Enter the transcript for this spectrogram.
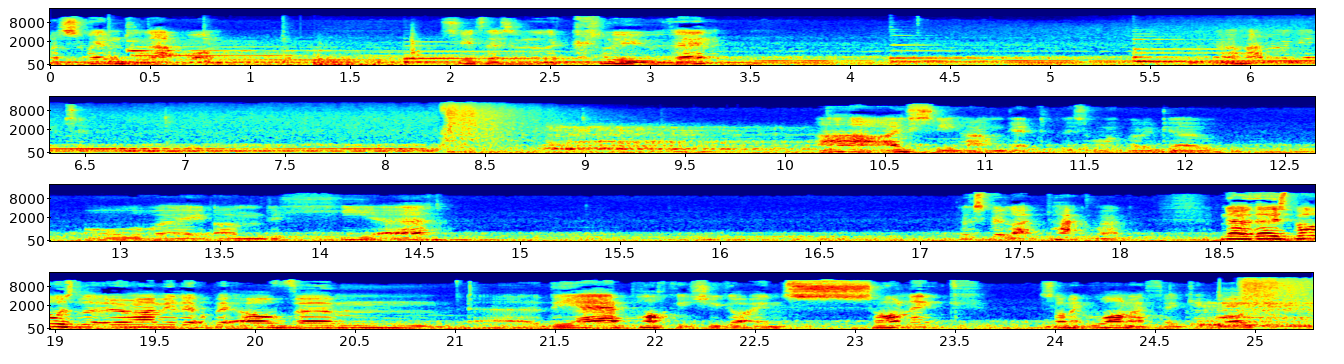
Got to swim to that one. See if there's another clue then. How do I get to... Ah, I see how I'm getting to this one. I've got to go all the way under here. Looks a bit like Pac-Man. No, those bubbles remind me a little bit of um, uh, the air pockets you got in Sonic. Sonic 1, I think it was.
